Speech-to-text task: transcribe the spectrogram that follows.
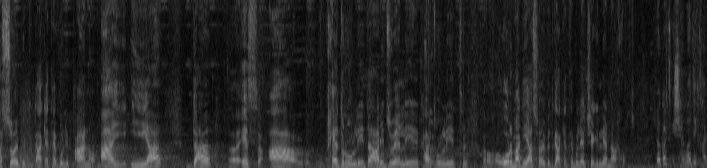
ასოებით გაკეთებული პანო აი ია და ეს ა ხედრული და არის ძველი ქართულით ორმაგი ასოებით გაკეთებული, ეგ შეგიძლია ნახოთ. როგორც კი შემოდიხარ,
